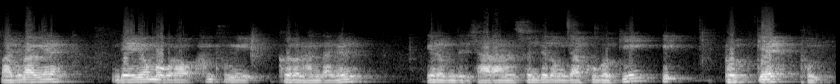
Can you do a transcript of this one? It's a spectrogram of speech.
마지막에 내 요목으로 한 품이 거론한다면 여러분들이 잘 아는 선제동자 국어기 입법계품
